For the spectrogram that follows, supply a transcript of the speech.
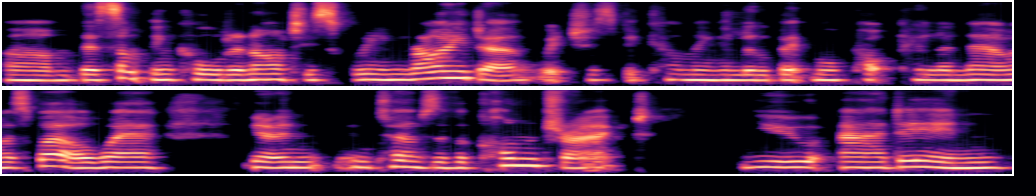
Um, there's something called an artist green rider, which is becoming a little bit more popular now as well, where, you know, in, in terms of a contract, you add in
